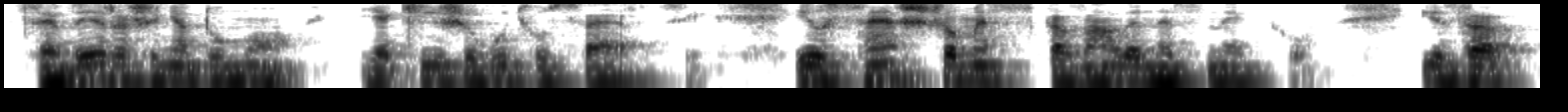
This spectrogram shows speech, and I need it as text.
це вираження думок, які живуть у серці, і все, що ми сказали, не зникло. І за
